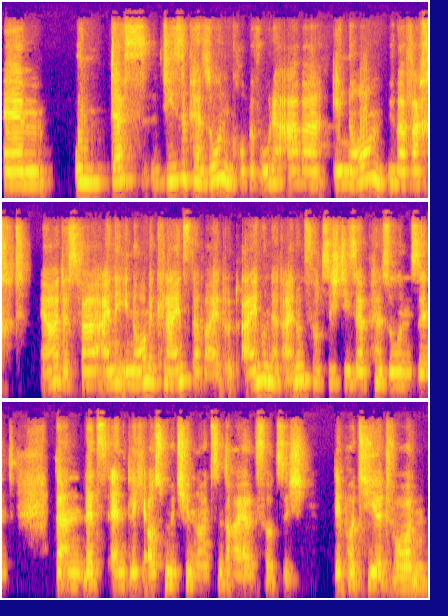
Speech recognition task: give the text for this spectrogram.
Ähm, und das, diese Personengruppe wurde aber enorm überwacht. Ja, das war eine enorme Kleinstarbeit und 141 dieser Personen sind dann letztendlich aus München 1943 deportiert worden.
